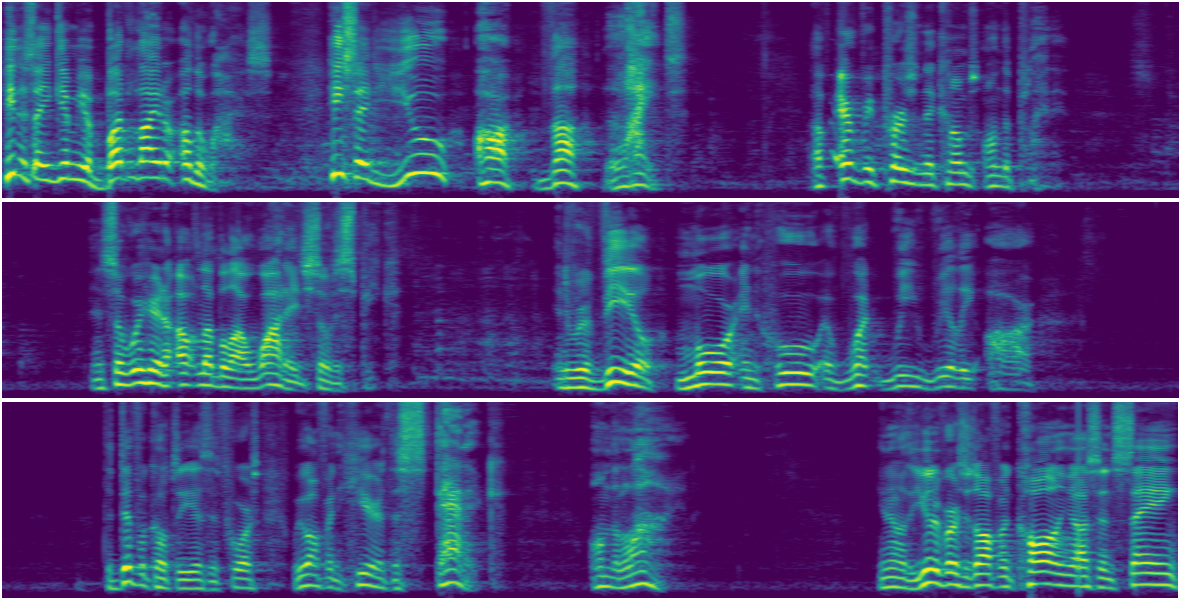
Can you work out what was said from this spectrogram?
He didn't say, give me a Bud Light or otherwise. He said, you are the light of every person that comes on the planet. And so we're here to outlevel our wattage, so to speak, and to reveal more and who and what we really are the difficulty is, of course, we often hear the static on the line. You know, the universe is often calling us and saying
